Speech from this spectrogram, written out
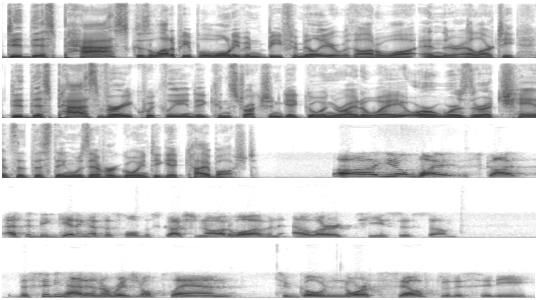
did this pass? Because a lot of people won't even be familiar with Ottawa and their LRT. Did this pass very quickly and did construction get going right away? Or was there a chance that this thing was ever going to get kiboshed? Uh, you know what, Scott? At the beginning of this whole discussion Ottawa of an LRT system, the city had an original plan to go north south through the city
